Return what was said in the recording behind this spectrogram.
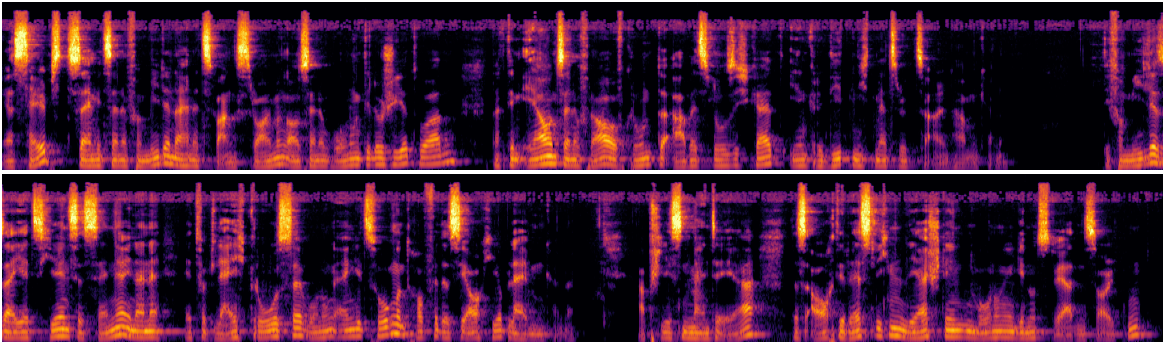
Er selbst sei mit seiner Familie nach einer Zwangsräumung aus seiner Wohnung delogiert worden, nachdem er und seine Frau aufgrund der Arbeitslosigkeit ihren Kredit nicht mehr zurückzahlen haben können. Die Familie sei jetzt hier in Sesenia in eine etwa gleich große Wohnung eingezogen und hoffe, dass sie auch hier bleiben könne. Abschließend meinte er, dass auch die restlichen leerstehenden Wohnungen genutzt werden sollten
